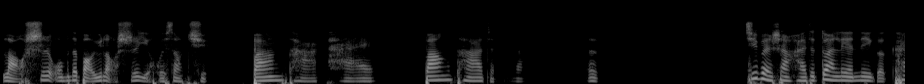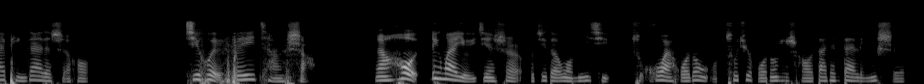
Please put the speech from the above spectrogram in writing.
老师，我们的保育老师也会上去帮他开，帮他怎么样？基本上孩子锻炼那个开瓶盖的时候，机会非常少。然后另外有一件事儿，我记得我们一起出户外活动，出去活动的时候，大家带零食，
